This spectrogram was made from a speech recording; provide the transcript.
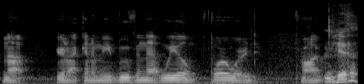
not you're not going to be moving that wheel forward. Progress. Yeah.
